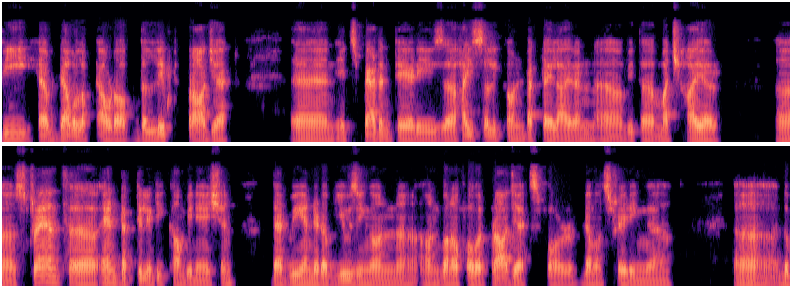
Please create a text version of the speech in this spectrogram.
we have developed out of the LIFT project, and it's patented is a high silicon ductile iron uh, with a much higher uh, strength uh, and ductility combination that we ended up using on uh, on one of our projects for demonstrating uh, the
